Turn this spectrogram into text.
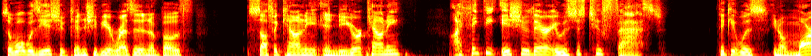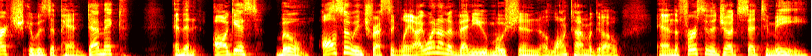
So what was the issue? Couldn't she be a resident of both Suffolk County and New York County? I think the issue there, it was just too fast think it was, you know, March, it was the pandemic. And then August, boom. Also, interestingly, I went on a venue motion a long time ago. And the first thing the judge said to me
